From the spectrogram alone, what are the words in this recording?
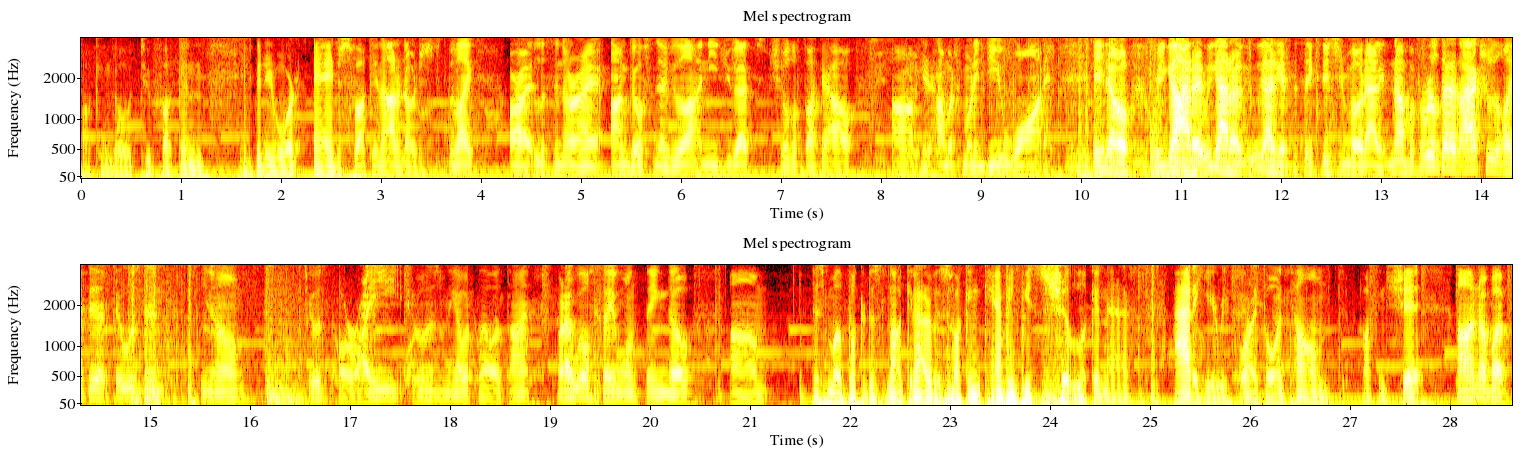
fucking go to fucking Infinity Ward and just fucking I don't know, just be like, all right, listen, all right, I'm Ghost Nebula. I need you guys to chill the fuck out. Um, here, how much money do you want? you know, we got it. We gotta, we gotta get this extinction mode out of but for real, guys, I actually liked it. It wasn't, you know, it was alright. It was something I would play all the time. But I will say one thing though. Um, this motherfucker does not get out of his fucking camping piece of shit looking ass out of here before I go and tell him fucking shit. Uh, no, but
